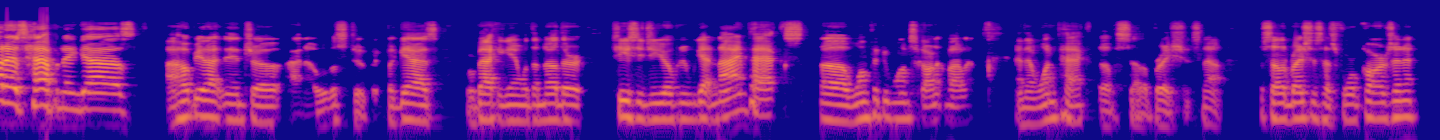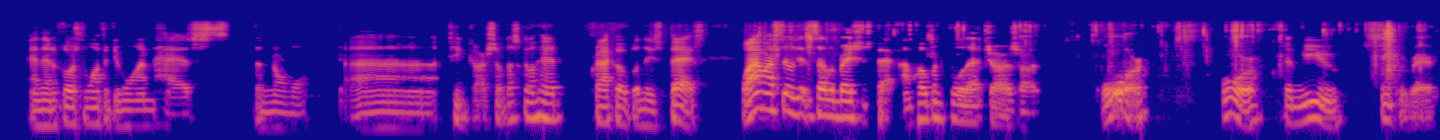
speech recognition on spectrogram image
What is happening, guys? I hope you liked the intro. I know it was stupid. But, guys, we're back again with another TCG opening. We got nine packs, uh, 151 Scarlet Violet, and then one pack of Celebrations. Now, the Celebrations has four cards in it, and then, of course, the 151 has the normal uh, 10 cards. So, let's go ahead crack open these packs. Why am I still getting Celebrations pack? I'm hoping for that Charizard or, or the Mew Secret Rare.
